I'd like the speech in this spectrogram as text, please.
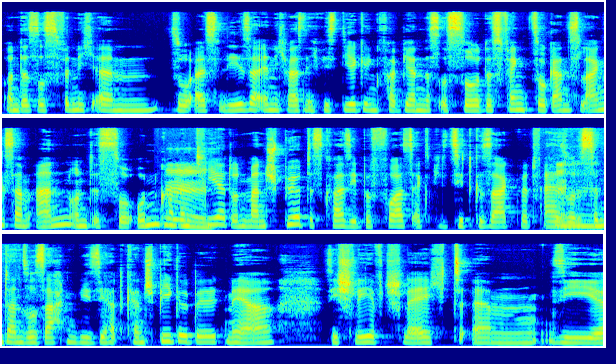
Und das ist, finde ich, ähm, so als Leserin, ich weiß nicht, wie es dir ging, Fabian, das ist so, das fängt so ganz langsam an und ist so unkommentiert mhm. und man spürt es quasi, bevor es explizit gesagt wird. Also es mhm. sind dann so Sachen wie, sie hat kein Spiegelbild mehr, sie schläft schlecht, ähm, sie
